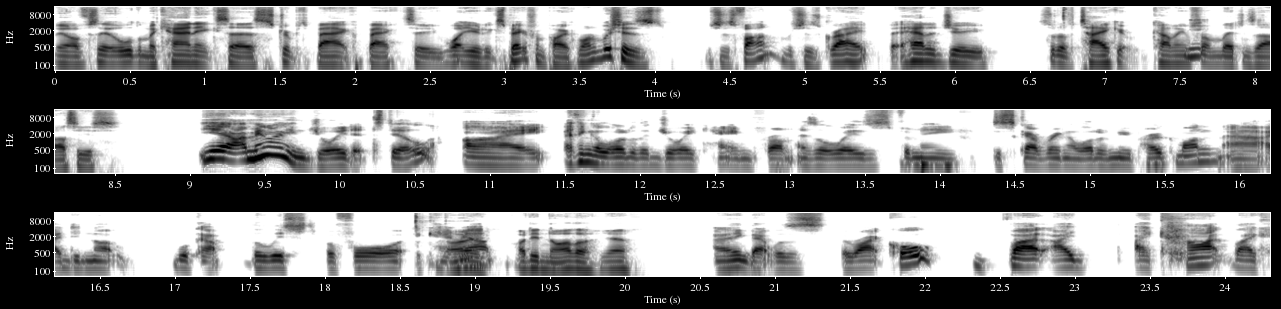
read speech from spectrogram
you know, obviously all the mechanics are stripped back back to what you'd expect from Pokemon, which is which is fun, which is great. But how did you sort of take it coming yeah. from Legends Arceus? Yeah, I mean, I enjoyed it still. I I think a lot of the joy came from, as always, for me, discovering a lot of new Pokemon. Uh, I did not look up the list before it came no, out. I didn't either. Yeah, I think that was the right call. But I I can't like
